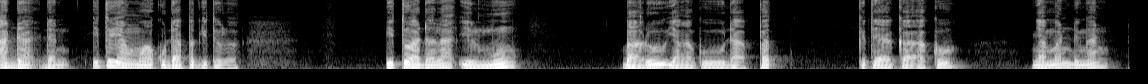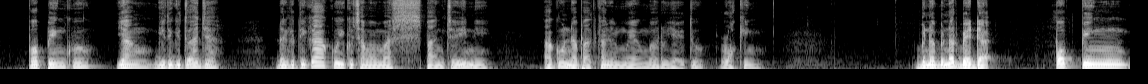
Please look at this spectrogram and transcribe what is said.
ada dan itu yang mau aku dapat gitu loh. Itu adalah ilmu baru yang aku dapat ketika aku nyaman dengan poppingku yang gitu-gitu aja. Dan ketika aku ikut sama Mas Pance ini, aku mendapatkan ilmu yang baru yaitu locking benar-benar beda popping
